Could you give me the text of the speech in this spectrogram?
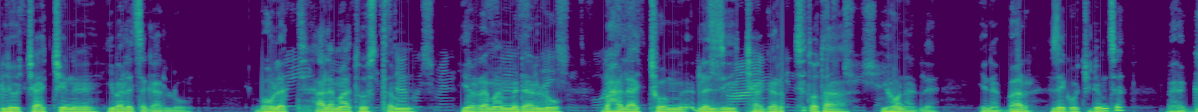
ልጆቻችን ይበለጽጋሉ፣ በሁለት ዓለማት ውስጥም ይረማመዳሉ፣ ባህላቸውም ለዚህች አገር ስጦታ ይሆናል። የነባር ዜጎች ድምፅ በሕገ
